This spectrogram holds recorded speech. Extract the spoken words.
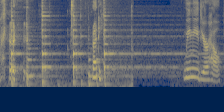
Okay. Ready. We need your help.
